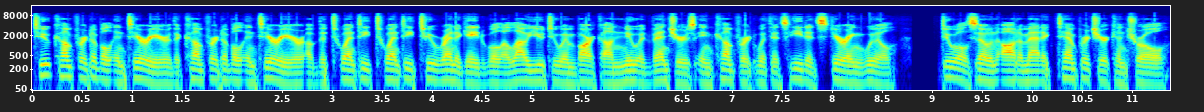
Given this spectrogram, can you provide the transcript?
Two comfortable interior The comfortable interior of the 2022 Renegade will allow you to embark on new adventures in comfort with its heated steering wheel, dual-zone automatic temperature control,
